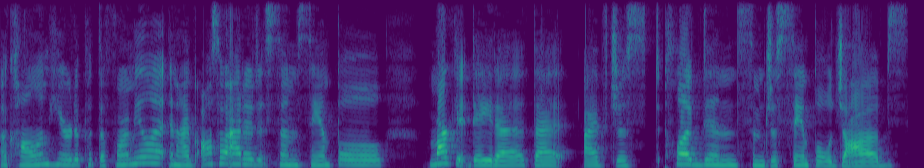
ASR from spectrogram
a column here to put the formula, and I've also added some sample market data that I've just plugged in some just sample jobs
